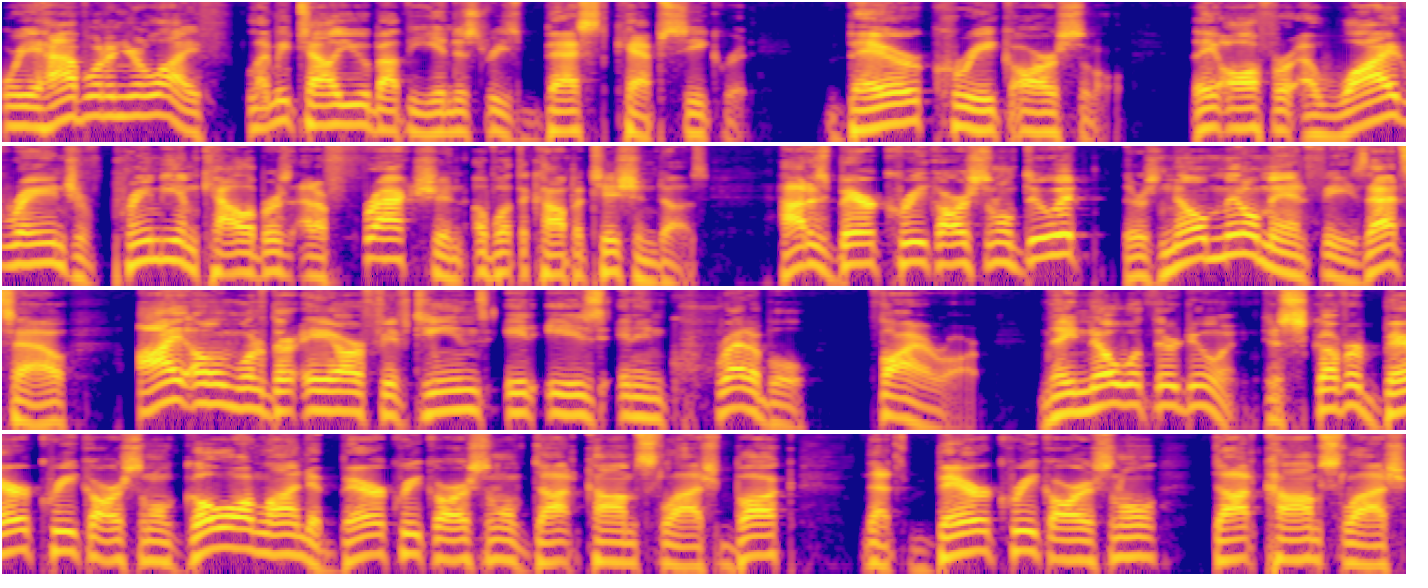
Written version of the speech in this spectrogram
or you have one in your life, let me tell you about the industry's best kept secret Bear Creek Arsenal. They offer a wide range of premium calibers at a fraction of what the competition does. How does Bear Creek Arsenal do it? There's no middleman fees. That's how. I own one of their AR 15s. It is an incredible firearm. They know what they're doing. Discover Bear Creek Arsenal. Go online to bearcreekarsenal.com slash buck. That's bearcreekarsenal.com slash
